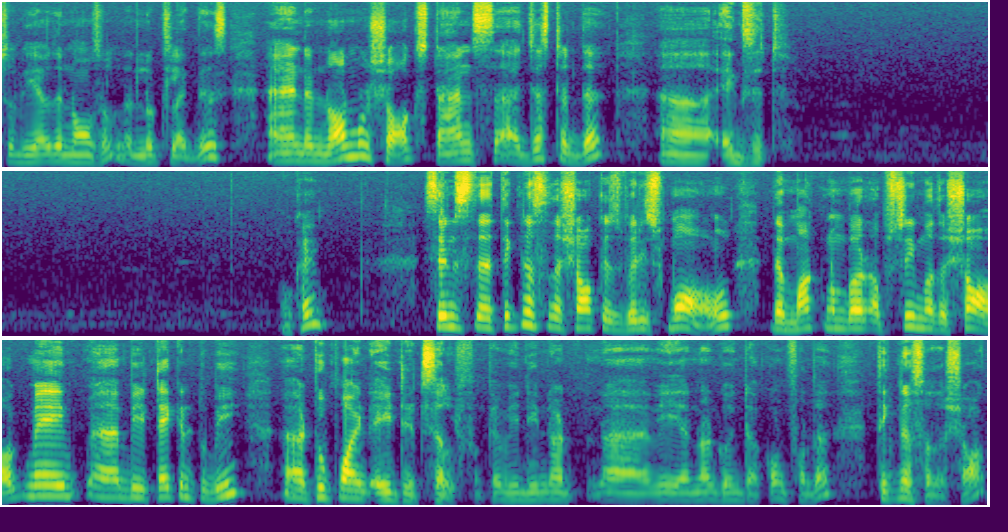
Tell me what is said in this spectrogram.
So, we have the nozzle that looks like this and a normal shock stands uh, just at the uh, exit. Okay. Since the thickness of the shock is very small, the Mach number upstream of the shock may uh, be taken to be uh, 2.8 itself. Okay, we need not, uh, we are not going to account for the thickness of the shock.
